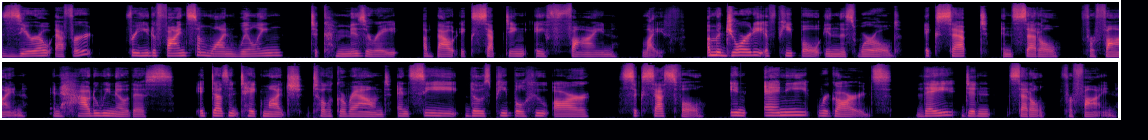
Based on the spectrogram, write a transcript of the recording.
zero effort for you to find someone willing to commiserate about accepting a fine life. A majority of people in this world accept and settle for fine. And how do we know this? It doesn't take much to look around and see those people who are successful in any regards. They didn't settle for fine.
